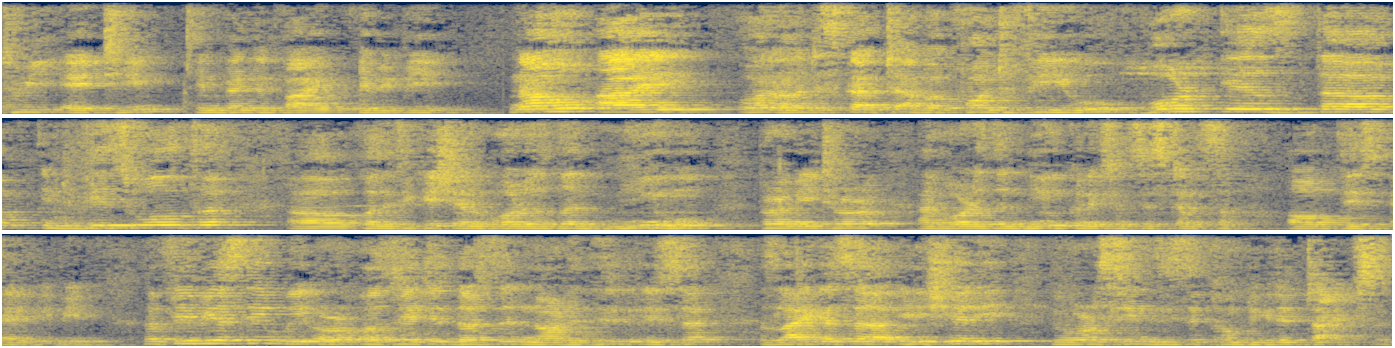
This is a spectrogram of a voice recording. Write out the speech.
380 invented by ABB. Now I want to describe about point of view. What is the individual uh, qualification? What is the new parameter and what is the new connection systems of this ABB? Now previously we are uh, stated that's not it's, uh, it's like as uh, initially you were seeing these complicated types,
